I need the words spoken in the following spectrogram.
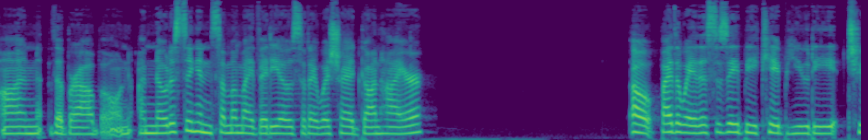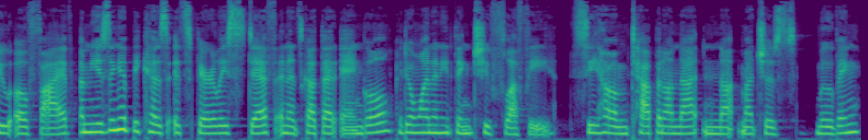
on the brow bone. I'm noticing in some of my videos that I wish I had gone higher. Oh, by the way, this is a BK Beauty 205. I'm using it because it's fairly stiff and it's got that angle. I don't want anything too fluffy. See how I'm tapping on that and not much is moving?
